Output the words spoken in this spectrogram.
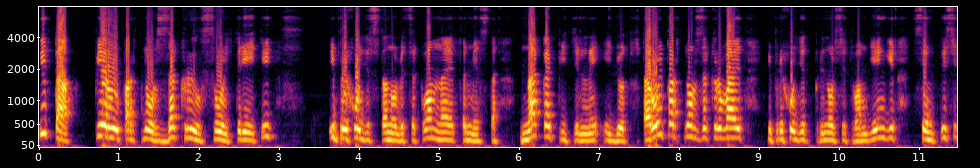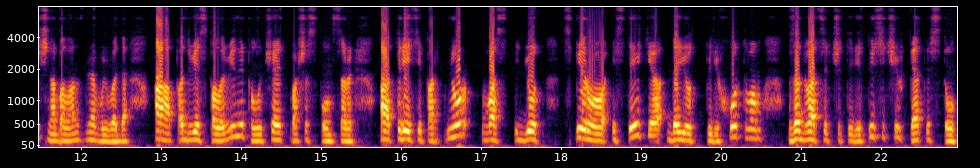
Итак, первый партнер закрыл свой третий и приходит, становится к вам на это место накопительный идет. Второй партнер закрывает и приходит, приносит вам деньги 7 тысяч на баланс для вывода. А по 2,5 получают ваши спонсоры. А третий партнер у вас идет с первого и с третьего, дает переход вам за 24 тысячи в пятый стол.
